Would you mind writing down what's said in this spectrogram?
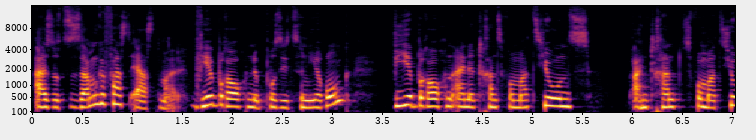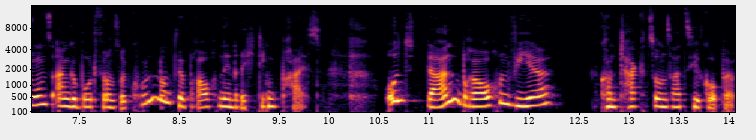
Also zusammengefasst erstmal, wir brauchen eine Positionierung, wir brauchen eine Transformations, ein Transformationsangebot für unsere Kunden und wir brauchen den richtigen Preis. Und dann brauchen wir Kontakt zu unserer Zielgruppe.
